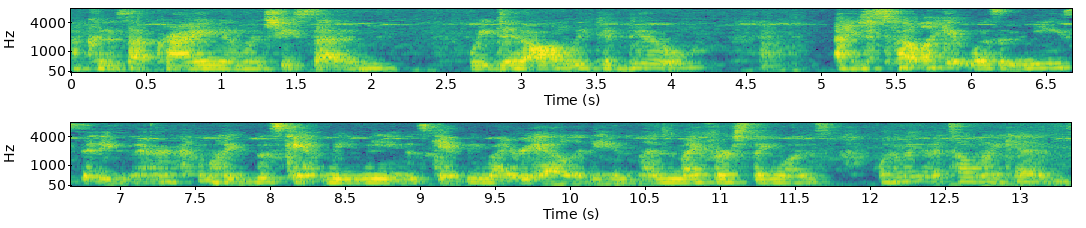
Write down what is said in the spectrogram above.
I couldn't stop crying. And when she said, we did all we could do, I just felt like it wasn't me sitting there. Like, this can't be me. This can't be my reality. And, and my first thing was, what am I going to tell my kids?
